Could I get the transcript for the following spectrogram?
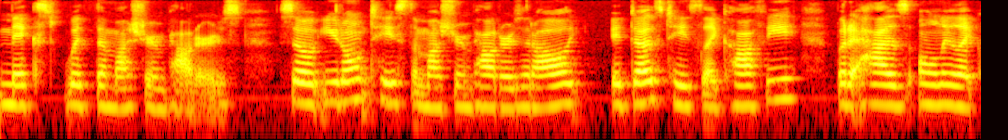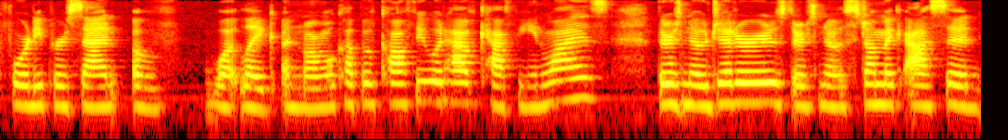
mixed with the mushroom powders. So you don't taste the mushroom powders at all. It does taste like coffee, but it has only like 40% of what like a normal cup of coffee would have caffeine wise. There's no jitters, there's no stomach acid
